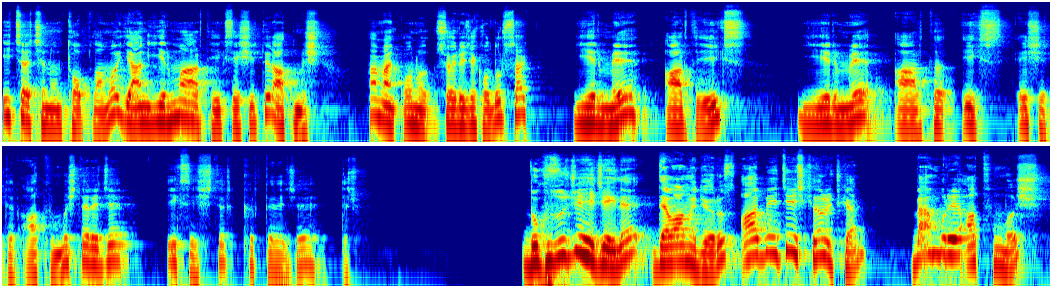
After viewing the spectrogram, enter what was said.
iç açının toplamı yani 20 artı x eşittir 60. Hemen onu söyleyecek olursak 20 artı x 20 artı x eşittir 60 derece. x eşittir 40 derecedir. Dokuzuncu heceyle devam ediyoruz. ABC eşkenar üçgen. Ben buraya 60,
